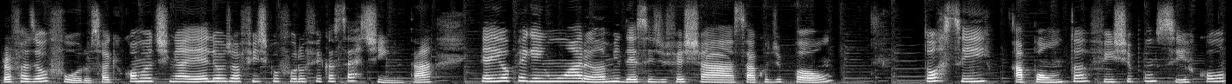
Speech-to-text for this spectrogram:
para fazer o furo. Só que como eu tinha ele, eu já fiz que o furo fica certinho, tá? E aí eu peguei um arame desses de fechar saco de pão, torci a ponta, fiz tipo um círculo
